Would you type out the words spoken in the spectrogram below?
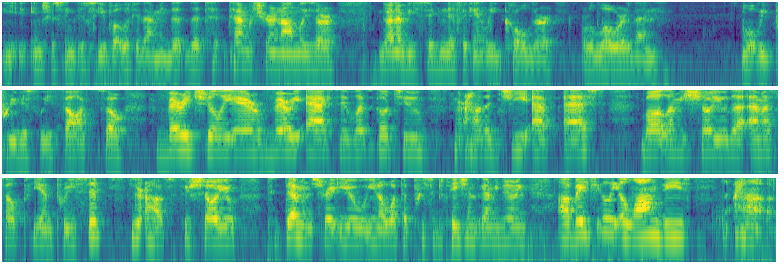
Interesting to see, but look at that. I mean, the, the temperature anomalies are going to be significantly colder or lower than what we previously thought. So very chilly air, very active. Let's go to uh, the GFS, but let me show you the MSLP and precip uh, to show you, to demonstrate you, you know, what the precipitation is going to be doing. Uh, basically, along these, uh,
